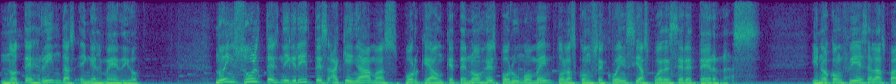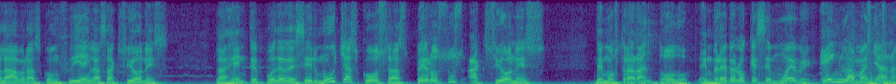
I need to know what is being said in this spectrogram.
No te rindas en el medio. No insultes ni grites a quien amas porque aunque te enojes por un momento las consecuencias pueden ser eternas. Y no confíes en las palabras, confía en las acciones. La gente puede decir muchas cosas, pero sus acciones demostrarán todo. En breve lo que se mueve en la mañana.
